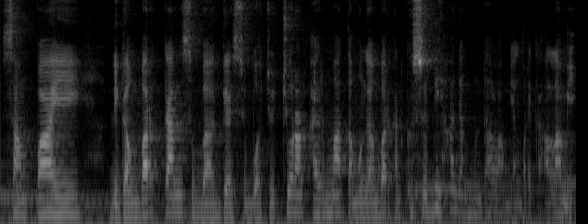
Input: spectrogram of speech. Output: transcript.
sampai digambarkan sebagai sebuah cucuran air mata, menggambarkan kesedihan yang mendalam yang mereka alami,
